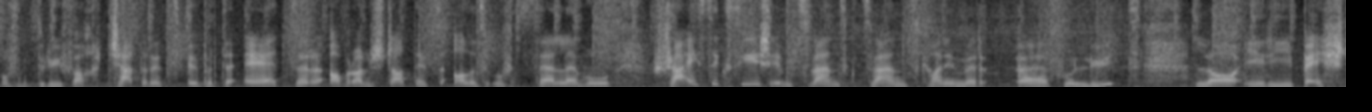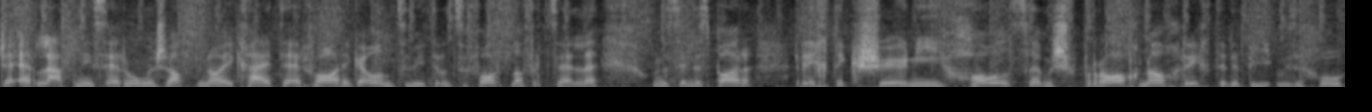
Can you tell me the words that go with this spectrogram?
auf dem Dreifach chattert über den Äther. Aber anstatt jetzt alles aufzuzählen, was scheiße war im 2020, kann ich mir äh, von Leuten ihre besten Erlebnisse, Errungenschaften, Neuigkeiten, Erfahrungen und so weiter und so fort erzählen. Und sind ein paar richtig schöne, wholesome Sprachnachrichten dabei rausgekommen.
